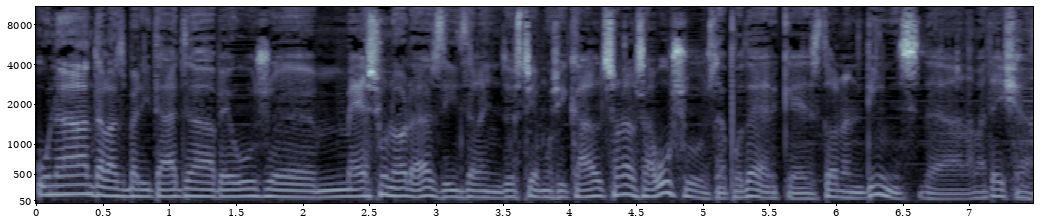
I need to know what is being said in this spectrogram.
Una de les veritats a veus eh, més sonores dins de la indústria musical són els abusos de poder que es donen dins de la mateixa.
